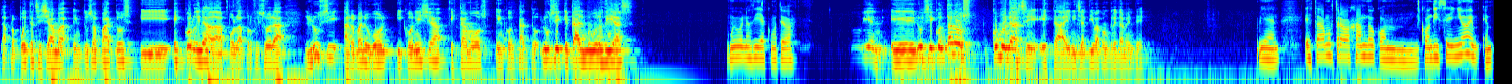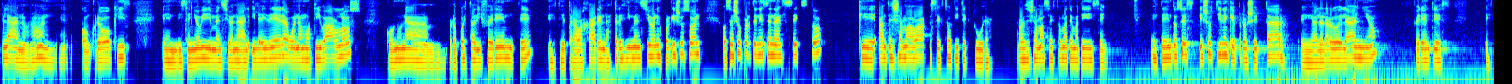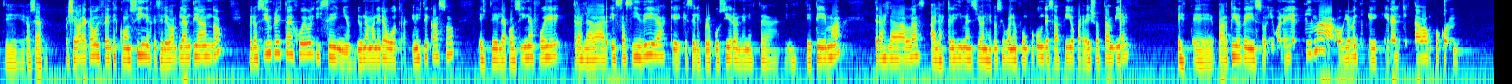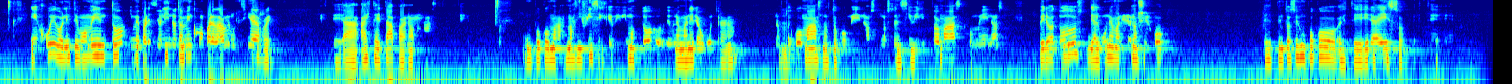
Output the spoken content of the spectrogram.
La propuesta se llama En tus zapatos y es coordinada por la profesora Lucy Armanugón y con ella estamos en contacto. Lucy, ¿qué tal? Muy buenos días. Muy buenos días, ¿cómo te va? Todo bien. Eh, Lucy, contanos cómo nace esta iniciativa concretamente. Bien, estábamos trabajando con, diseño en, plano, ¿no? Eh, con croquis, en diseño bidimensional. Y la idea era, bueno, motivarlos con una propuesta diferente, este, trabajar en las tres dimensiones, porque ellos son, o sea, ellos pertenecen al sexto que antes se llamaba sexto arquitectura, ahora se llama sexto matemática y diseño. Este, entonces, ellos tienen que proyectar eh, a lo largo del año diferentes, este, o sea, llevar a cabo diferentes consignas que se le van planteando, pero siempre está en juego el diseño, de una manera u otra. En este caso, este, la consigna fue trasladar esas ideas que, se les propusieron en, esta, en este tema, trasladarlas a las tres dimensiones. Entonces, bueno, fue un poco un desafío para ellos también este, partir de eso. Y bueno, y el tema, obviamente, que, era el que estaba un poco en, juego en este momento, y me pareció lindo también como para darle un cierre este, a, a, esta etapa, ¿no? Un poco más, más difícil que vivimos todos de una manera u otra, ¿no? Nos mm. tocó más, nos tocó menos, nos sensibilizó más o menos, pero a todos de alguna manera nos llegó. Este, entonces un poco este, era eso, este,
